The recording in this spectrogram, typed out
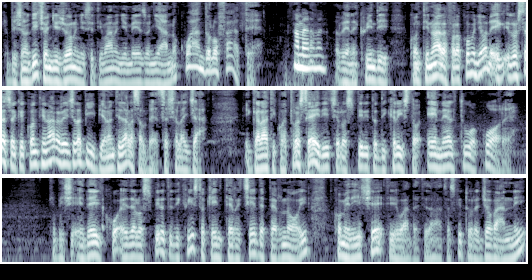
Capisci? Non dice ogni giorno, ogni settimana, ogni mese, ogni anno, quando lo fate. Amen, amen. Va bene, quindi continuare a fare la comunione e lo stesso è che continuare a leggere la Bibbia non ti dà la salvezza, ce l'hai già. E Galati 4.6 dice lo Spirito di Cristo è nel tuo cuore. Capisci? Ed è, il, ed è lo Spirito di Cristo che intercede per noi, come dice, ti, guarda, ti do un'altra scrittura, Giovanni,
